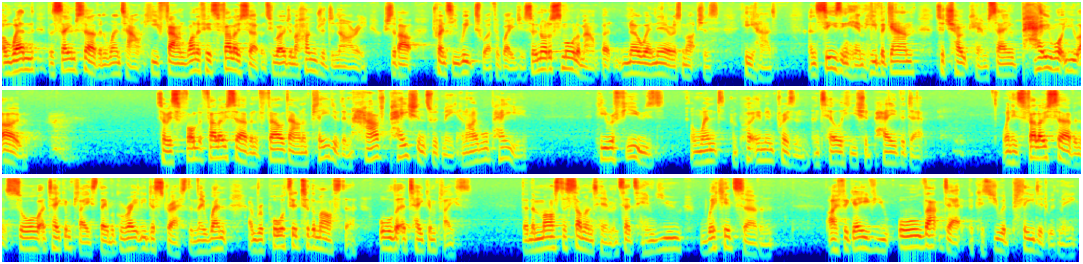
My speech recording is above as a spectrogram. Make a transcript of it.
And when the same servant went out, he found one of his fellow servants who owed him a hundred denarii, which is about 20 weeks' worth of wages. So not a small amount, but nowhere near as much as he had. And seizing him, he began to choke him, saying, Pay what you owe. So his fellow servant fell down and pleaded with him, Have patience with me, and I will pay you. He refused and went and put him in prison until he should pay the debt. When his fellow servants saw what had taken place, they were greatly distressed, and they went and reported to the master all that had taken place. Then the master summoned him and said to him, You wicked servant, I forgave you all that debt because you had pleaded with me.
